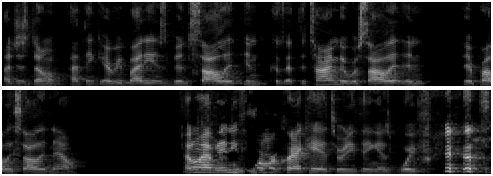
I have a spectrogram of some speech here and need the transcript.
I just don't. I think everybody has been solid in because at the time they were solid and they're probably solid now. I don't have any former crackheads or anything as boyfriends.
